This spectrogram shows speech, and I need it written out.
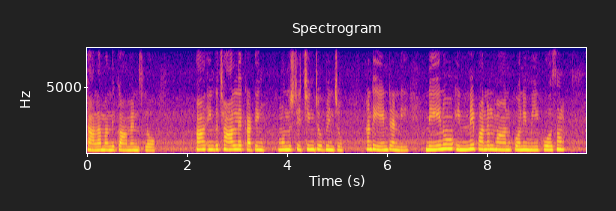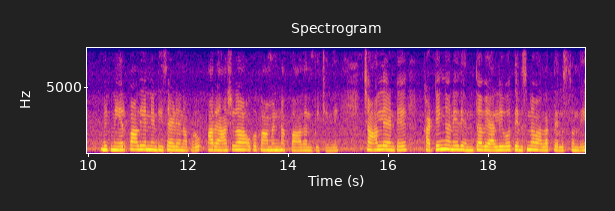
చాలామంది కామెంట్స్లో ఇంకా చాలే కటింగ్ ముందు స్టిచ్చింగ్ చూపించు. అంటే ఏంటండి నేను ఇన్ని పనులు మానుకొని మీకోసం మీకు నేర్పాలి అని నేను డిసైడ్ అయినప్పుడు ఆ ర్యాష్గా ఒక కామెంట్ నాకు బాధ అనిపించింది. చాలే అంటే కటింగ్ అనేది ఎంత వాల్యూవో తెలిసిన వాళ్ళకి తెలుస్తుంది.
